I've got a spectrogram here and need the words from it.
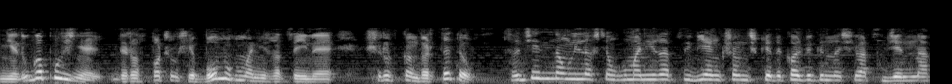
Niedługo później, gdy rozpoczął się boom humanizacyjny wśród konwertytów, codzienną ilością humanizacji większą niż kiedykolwiek wynosiła codzienna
